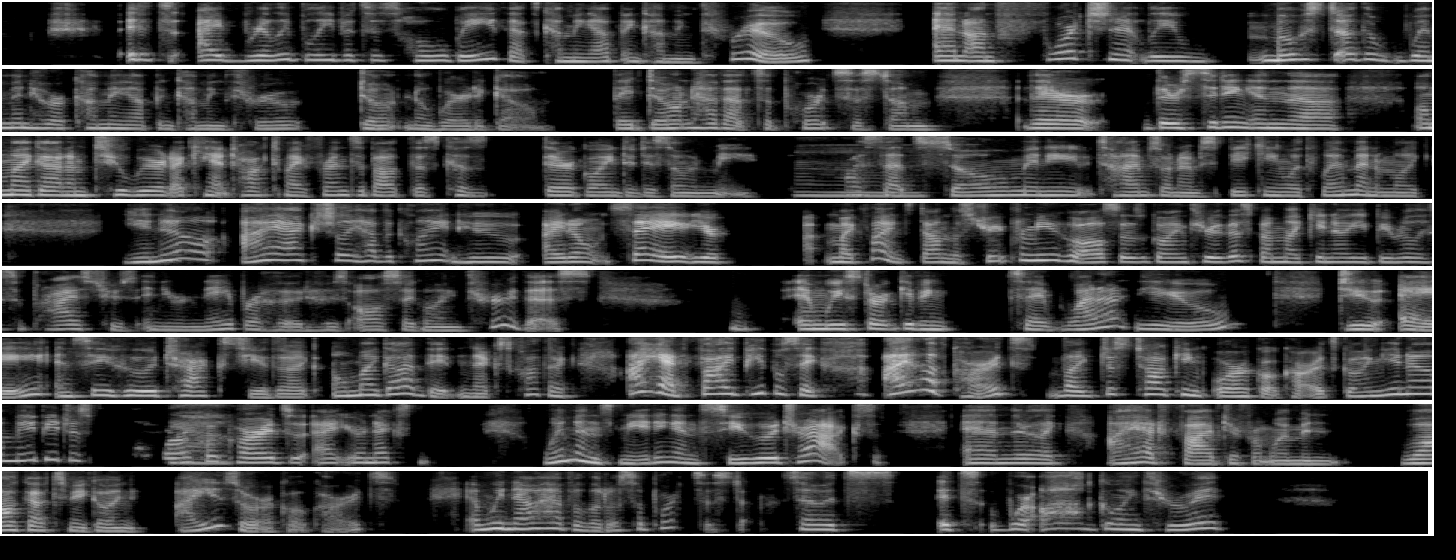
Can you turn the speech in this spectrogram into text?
It's, I really believe it's this whole wave that's coming up and coming through. And unfortunately, most of the women who are coming up and coming through don't know where to go. They don't have that support system. They're they're sitting in the, oh my God, I'm too weird. I can't talk to my friends about this because they're going to disown me. Mm. I said so many times when I'm speaking with women, I'm like, you know, I actually have a client who I don't say you're my client's down the street from you who also is going through this, but I'm like, you know, you'd be really surprised who's in your neighborhood who's also going through this. And we start giving say, why don't you do A and see who attracts you? They're like, oh my God, the next call, they're like, I had five people say, I love cards, like just talking Oracle cards, going, you know, maybe just Oracle yeah. cards at your next women's meeting and see who attracts. And they're like, I had five different women walk up to me going, I use Oracle cards. And we now have a little support system. So it's, it's, we're all going through it.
